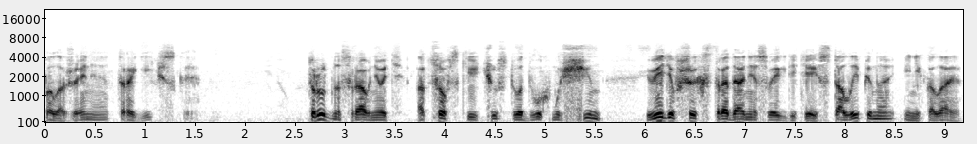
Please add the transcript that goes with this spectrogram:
Положение трагическое. Трудно сравнивать отцовские чувства двух мужчин, видевших страдания своих детей, Столыпина и Николая.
